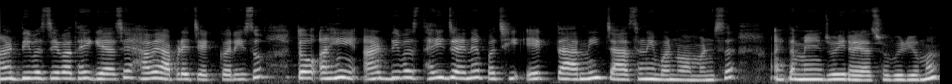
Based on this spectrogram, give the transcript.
આઠ દિવસ જેવા થઈ ગયા છે, હવે આપણે ચેક કરીશું. તો અહીં આઠ દિવસ થઈ જાય ને પછી એક તારની ચાસણી બનવા માંડશે. અહીં તમે જોઈ રહ્યા છો વિડીયોમાં.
